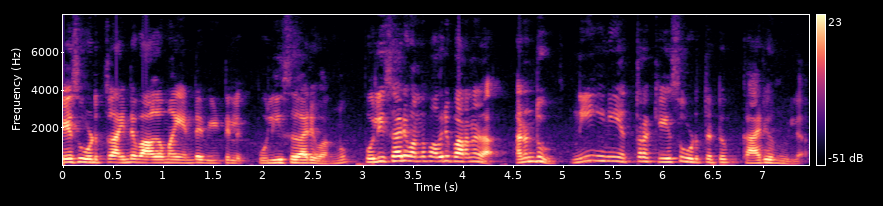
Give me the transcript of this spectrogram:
കേസ് കൊടുത്ത് അതിന്റെ ഭാഗമായി എന്റെ വീട്ടിൽ പോലീസുകാർ വന്നു. പോലീസുകാർ വന്നപ്പോൾ അവർ പറഞ്ഞതാ അനന്തു നീ ഇനി എത്ര കേസ് കൊടുത്തിട്ടും കാര്യമൊന്നുമില്ല.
